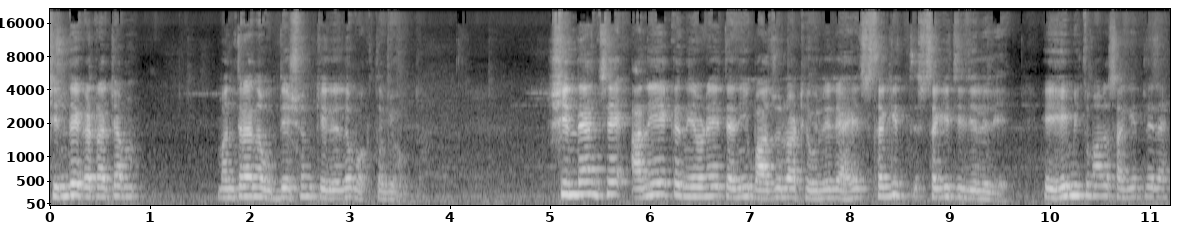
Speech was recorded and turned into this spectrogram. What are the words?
शिंदे गटाच्या मंत्र्यांना उद्देशून केलेलं वक्तव्य होतं. शिंद्यांचे अनेक निर्णय त्यांनी बाजूला ठेवलेले आहेत स्थगित स्थगिती दिलेली आहे हे हे मी तुम्हाला सांगितलेलं आहे.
